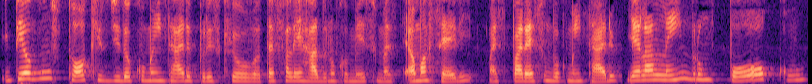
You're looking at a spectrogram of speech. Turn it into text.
E tem alguns toques de documentário, por isso que eu até falei errado no começo, mas é uma série, mas parece um documentário. E ela lembra um pouco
